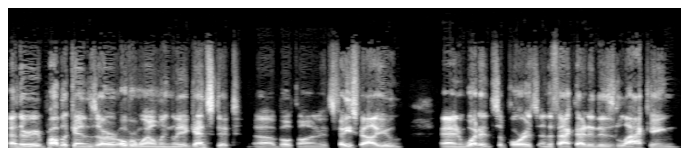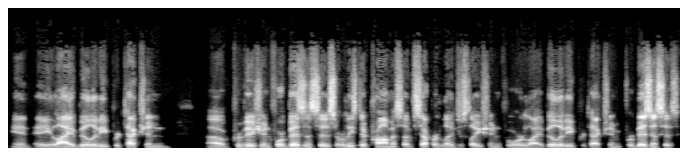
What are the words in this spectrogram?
And the Republicans are overwhelmingly against it, uh, both on its face value and what it supports, and the fact that it is lacking in a liability protection uh, provision for businesses, or at least a promise of separate legislation for liability protection for businesses.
